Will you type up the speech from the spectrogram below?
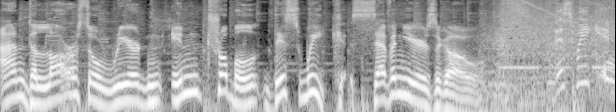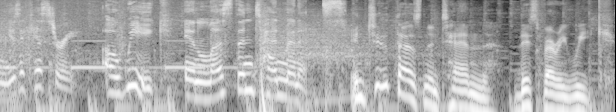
And Dolores O'Riordan in trouble this week, seven years ago. This week in music history. A week in less than 10 minutes. In 2010, this very week,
